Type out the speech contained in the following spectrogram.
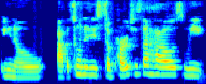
you know, opportunities to purchase a house. We,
